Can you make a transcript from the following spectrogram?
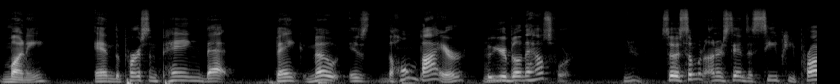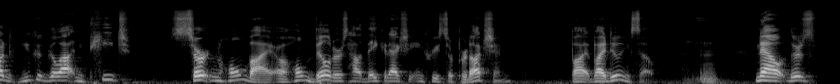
money. And the person paying that bank note is the home buyer who you're mm-hmm. building the house for. Yeah. So if someone understands a CP product, you could go out and teach certain home buy uh, home builders how they could actually increase their production by by doing so. Now, there's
